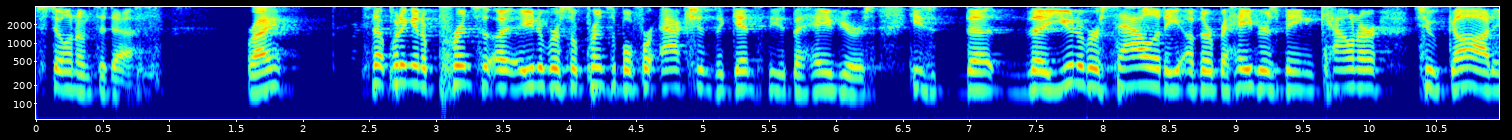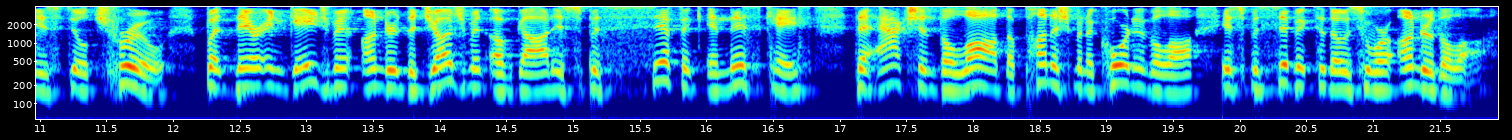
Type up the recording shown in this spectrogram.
stone them to death. Right? He's not putting in a, princi- a universal principle for actions against these behaviors. He's the, the universality of their behaviors being counter to God is still true, but their engagement under the judgment of God is specific. In this case, the action, the law, the punishment according to the law is specific to those who are under the law.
